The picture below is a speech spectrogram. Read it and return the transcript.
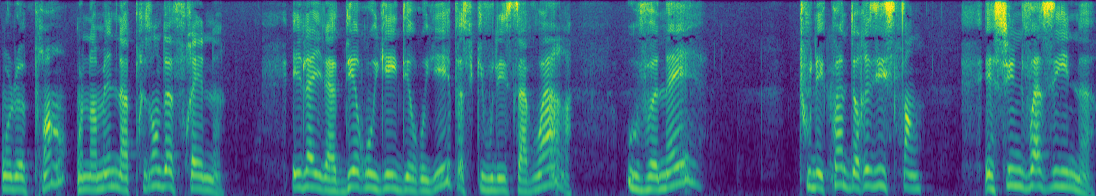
on le prend, on l'emmène à la prison de Fresnes. Et là, il a dérouillé, dérouillé, parce qu'il voulait savoir où venaient tous les coins de résistants. Et c'est une voisine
